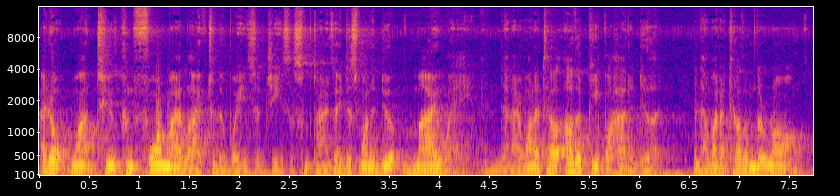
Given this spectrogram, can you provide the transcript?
I don't want to conform my life to the ways of Jesus. Sometimes I just want to do it my way, and then I want to tell other people how to do it, and I want to tell them they're wrong.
